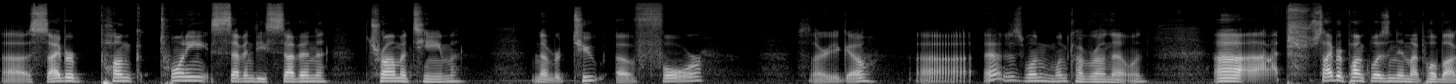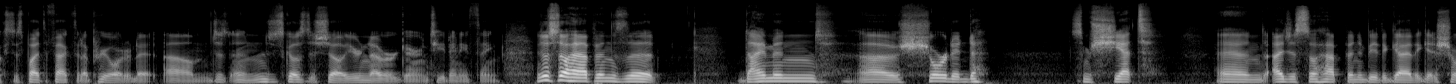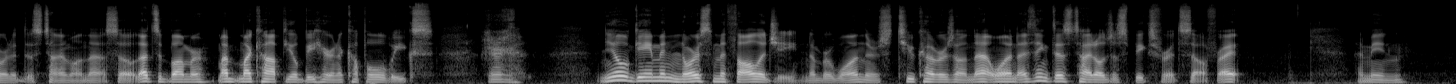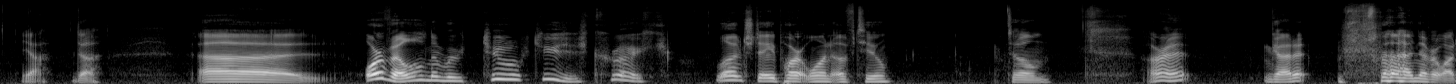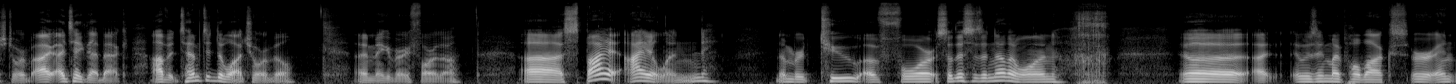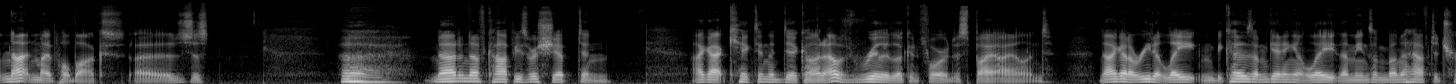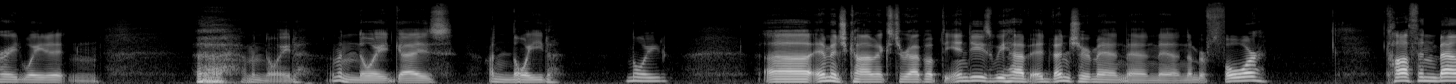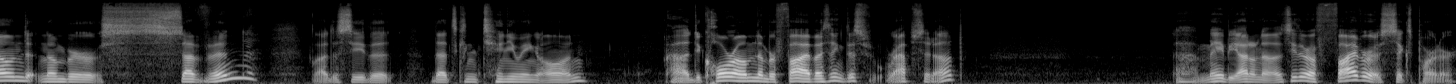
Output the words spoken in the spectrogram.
Uh, Cyberpunk 2077 Trauma Team, number two of four. So there you go. Uh, yeah, just one one cover on that one. Uh, Cyberpunk wasn't in my pull box despite the fact that I pre-ordered it. Um, just and it just goes to show you're never guaranteed anything. It just so happens that Diamond uh, shorted some shit, and I just so happen to be the guy that gets shorted this time on that. So that's a bummer. My my copy will be here in a couple of weeks. Neil Gaiman Norse Mythology, number one. There's two covers on that one. I think this title just speaks for itself, right? I mean, yeah, duh. Uh, Orville, number two. Jesus Christ. Launch Day, part one of two. So, alright. Got it. I never watched Orville. I, I take that back. I've attempted to watch Orville. I didn't make it very far, though. Uh, Spy Island, number two of four. So this is another one. uh, I, it was in my pull box, or not in my pull box. Uh, it was just uh, not enough copies were shipped, and I got kicked in the dick on. I was really looking forward to Spy Island. Now I gotta read it late, and because I'm getting it late, that means I'm gonna have to trade weight it, and I'm annoyed. I'm annoyed, guys. Annoyed. Annoyed. Uh, Image Comics to wrap up the indies. We have Adventure Man, Man, Man, number four. Coffin Bound, number seven. Glad to see that that's continuing on. Uh, Decorum, number five. I think this wraps it up. Uh, maybe, I don't know. It's either a five or a six parter.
